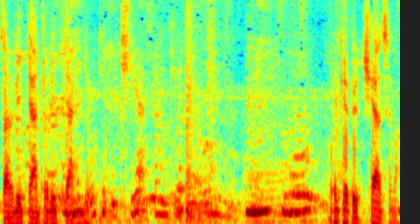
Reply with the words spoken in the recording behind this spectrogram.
giờ đi trả tôi đi trả ok tôi trả xem nào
